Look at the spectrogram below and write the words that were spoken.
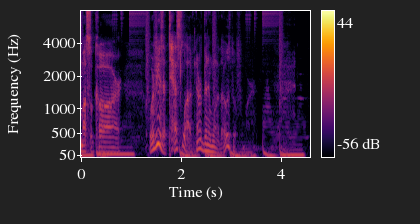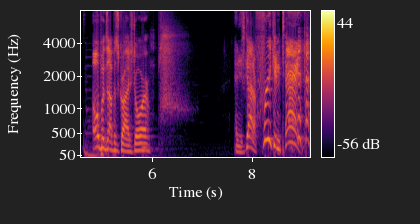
Muscle car. What if he has a Tesla? I've never been in one of those before. Opens up his garage door and he's got a freaking tank.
